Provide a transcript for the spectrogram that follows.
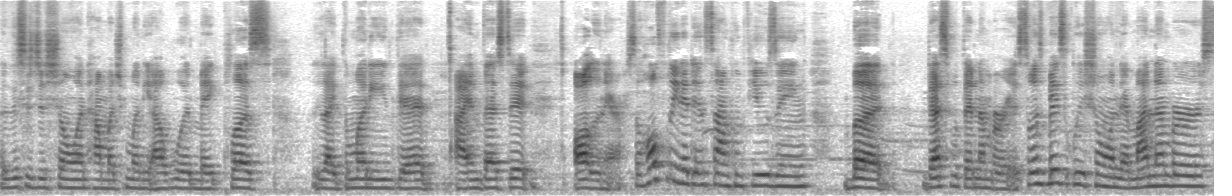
But this is just showing how much money i would make plus like the money that i invested all in there. So hopefully that didn't sound confusing but that's what that number is. So it's basically showing that my numbers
